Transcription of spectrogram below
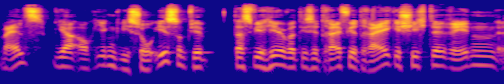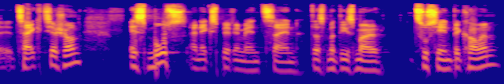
weil es ja auch irgendwie so ist und wir dass wir hier über diese 343-Geschichte reden, äh, zeigt ja schon. Es muss ein Experiment sein, dass wir diesmal zu sehen bekommen.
